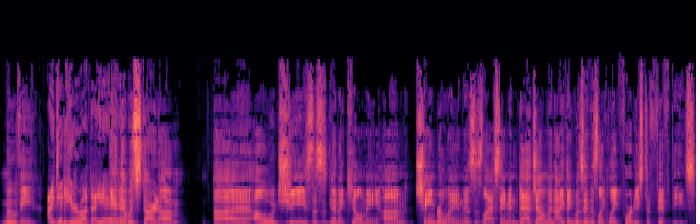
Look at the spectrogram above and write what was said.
movie, I did hear about that. Yeah, yeah. and yeah. it was starred. Um, uh, oh geez, this is gonna kill me. Um, Chamberlain is his last name, and that gentleman I think was in his like late forties to fifties.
